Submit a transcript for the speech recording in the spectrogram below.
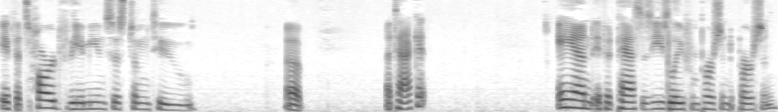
if it's hard for the immune system to uh, attack it and if it passes easily from person to person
